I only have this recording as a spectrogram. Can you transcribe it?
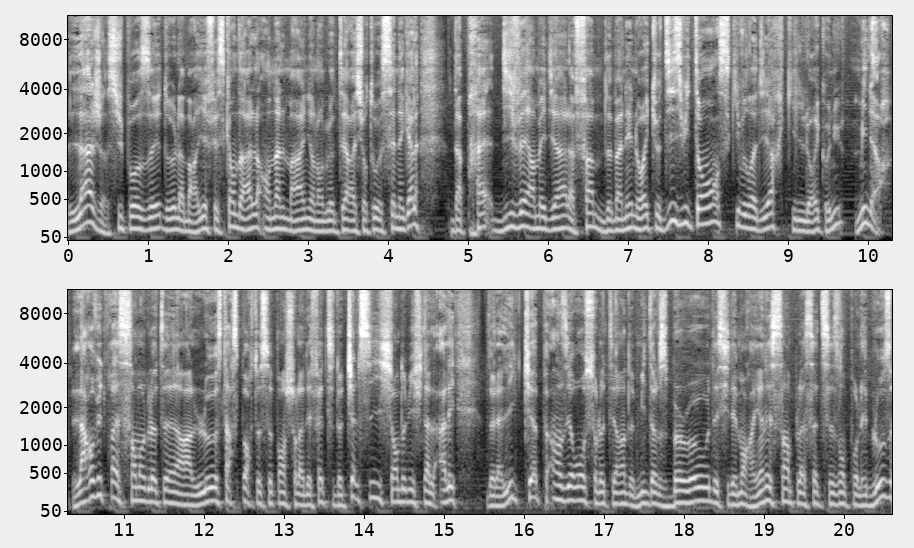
L'âge supposé de la mariée fait scandale en Allemagne, en Angleterre et surtout au Sénégal. D'après divers médias, la femme de Mané n'aurait que 18 ans, ce qui voudrait dire qu'il l'aurait connu mineur. La revue de presse en Angleterre, le Star Sport se penche sur la défaite de Chelsea en demi-finale aller de la League Cup 1-0 sur le terrain de Middlesbrough. Décidément, rien n'est simple cette saison pour les Blues.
